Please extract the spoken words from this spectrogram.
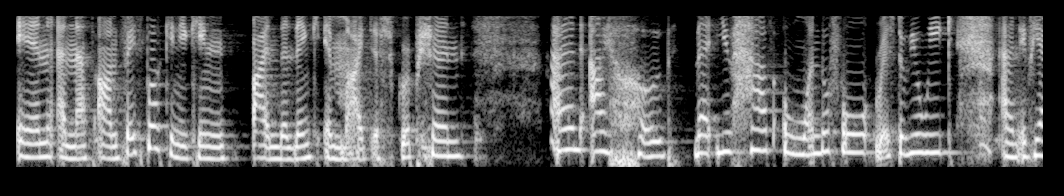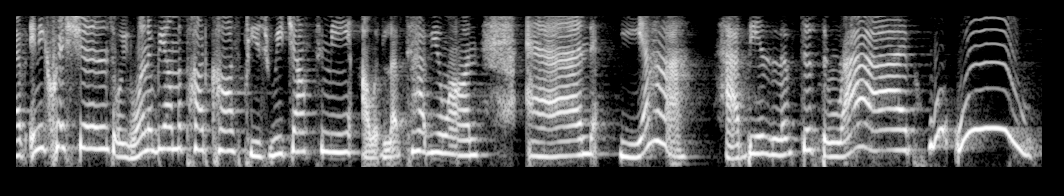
in, and that's on Facebook, and you can find the link in my description. And I hope that you have a wonderful rest of your week. And if you have any questions or you want to be on the podcast, please reach out to me. I would love to have you on. And yeah, happy live to thrive. Woo woo!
